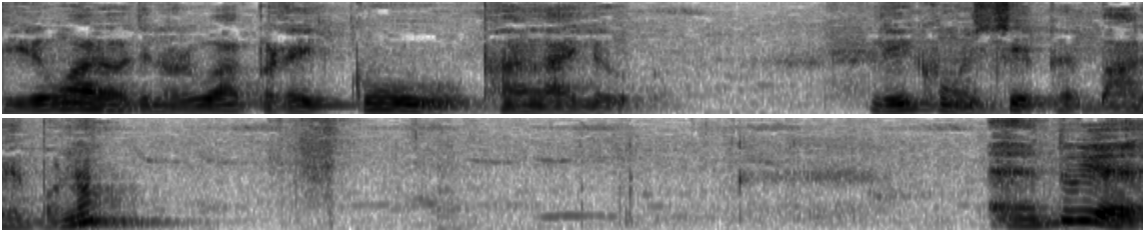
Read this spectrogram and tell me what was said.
ဒီတော့ကတော့ကျွန်တော်တို့က break ကိုဖမ်းလိုက်လို့၄ခွန်8ပဲပါတယ်ပေါ့နော်အဲသူ့ရဲ့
